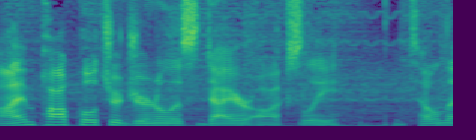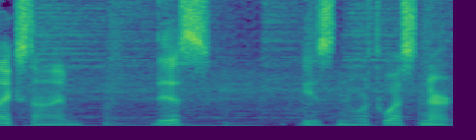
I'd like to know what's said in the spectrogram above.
I'm pop culture journalist Dyer Oxley. Until next time, this is Northwest Nerd.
